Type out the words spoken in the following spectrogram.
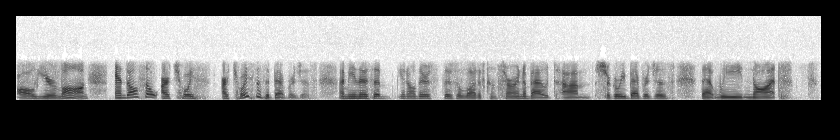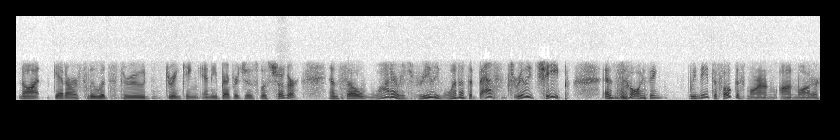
all year long and also our choice our choices of beverages. I mean, there's a you know there's there's a lot of concern about um, sugary beverages that we not not get our fluids through drinking any beverages with sugar. And so water is really one of the best. It's really cheap. And so I think we need to focus more on on water.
